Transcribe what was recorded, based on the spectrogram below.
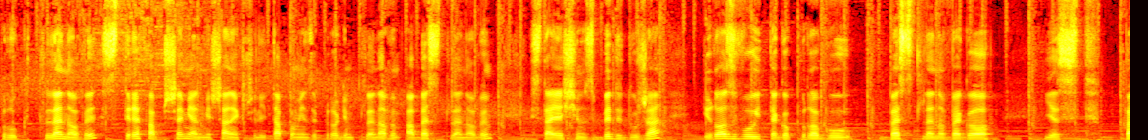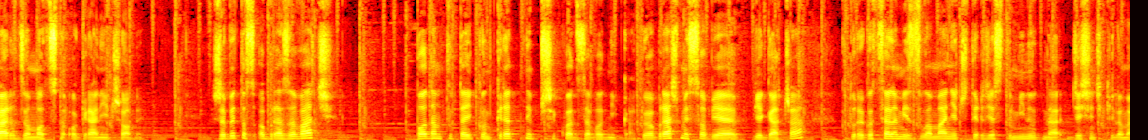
próg tlenowy, strefa przemian mieszanych, czyli ta pomiędzy progiem tlenowym a beztlenowym, staje się zbyt duża i rozwój tego progu beztlenowego jest bardzo mocno ograniczony. Żeby to zobrazować, podam tutaj konkretny przykład zawodnika. Wyobraźmy sobie biegacza, którego celem jest złamanie 40 minut na 10 km.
